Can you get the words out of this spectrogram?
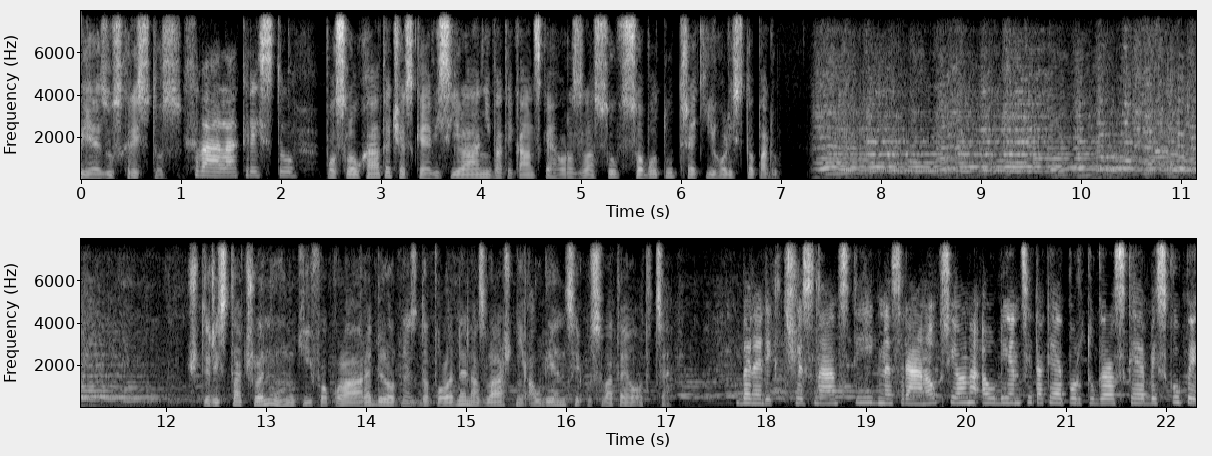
Jezus Christus. Chvála Kristu. Posloucháte české vysílání Vatikánského rozhlasu v sobotu 3. listopadu. Čtyřista členů hnutí Fokoláre bylo dnes dopoledne na zvláštní audienci u svatého otce. Benedikt XVI. dnes ráno přijal na audienci také portugalské biskupy,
